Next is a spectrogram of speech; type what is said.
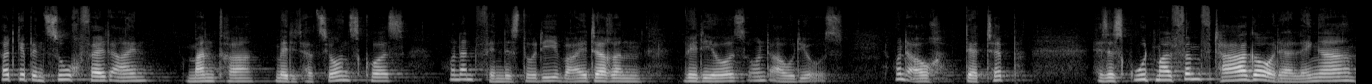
Dort gib ins Suchfeld ein Mantra Meditationskurs und dann findest du die weiteren Videos und Audios. Und auch der Tipp, es ist gut, mal fünf Tage oder länger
